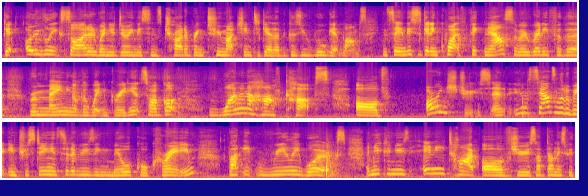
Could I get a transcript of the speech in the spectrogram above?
get overly excited when you're doing this and try to bring too much in together because you will get lumps. You can see this is getting quite thick now, so we're ready for the remaining of the wet ingredients. So I've got one and a half cups of orange juice. And you know, it sounds a little bit interesting instead of using milk or cream, but it really works. And you can use any type of juice. I've done this with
